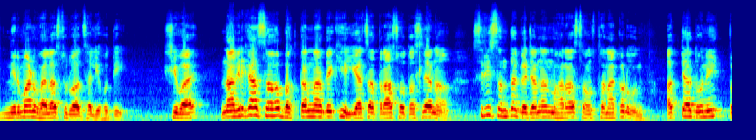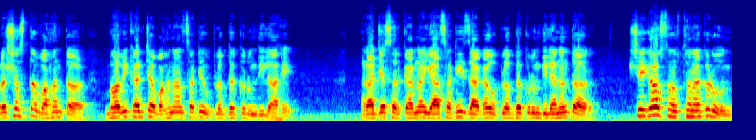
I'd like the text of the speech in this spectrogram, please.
निर्माण व्हायला सुरुवात झाली होती. शिवाय नागरिकांसह भक्तांना देखील याचा त्रास होत असल्यानं श्री संत गजानन महाराज संस्थानाकडून अत्याधुनिक प्रशस्त वाहनतळ भाविकांच्या वाहनांसाठी उपलब्ध करून दिलं आहे. राज्य सरकारनं यासाठी जागा उपलब्ध करून दिल्यानंतर शेगाव संस्थानाकडून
